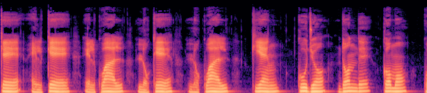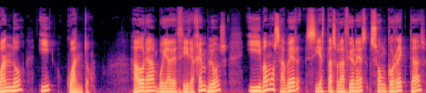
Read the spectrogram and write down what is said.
Que, el qué, el cual, lo que, lo cual, quién, cuyo, dónde, cómo, cuándo y cuánto. Ahora voy a decir ejemplos y vamos a ver si estas oraciones son correctas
